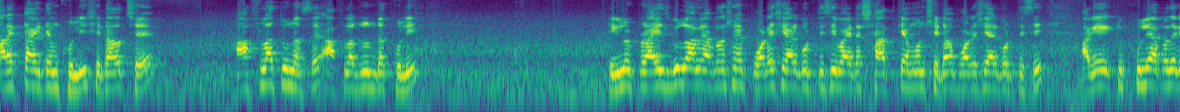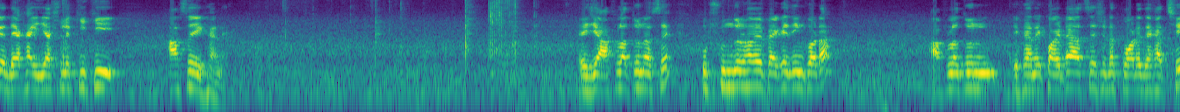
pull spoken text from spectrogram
আরেকটা আইটেম খুলি, সেটা হচ্ছে আফলাতুন আছে, আফলাতুনটা খুলি। এগুলোর প্রাইসগুলো আমি আপনাদের সঙ্গে পরে শেয়ার করতেছি বা এটা স্বাদ কেমন সেটাও পরে শেয়ার করতেছি। আগে একটু খুলে আপনাদেরকে দেখাই যে আসলে কি কি আছে এখানে। এই যে আফলাতুন আছে, খুব সুন্দরভাবে প্যাকেজিং করা। আফলাতুন এখানে কয়টা আছে সেটা পরে দেখাচ্ছি।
